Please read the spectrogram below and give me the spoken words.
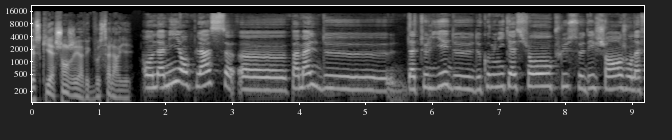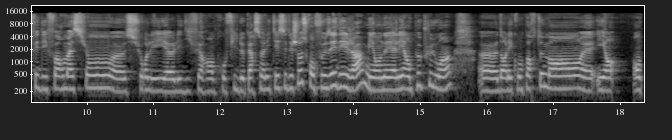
Qu'est-ce qui a changé avec vos salariés? On a mis en place euh, pas mal d'ateliers de, de, communication, plus d'échanges. On a fait des formations euh, sur les, euh, les, différents profils de personnalité. C'est des choses qu'on faisait déjà, mais on est allé un peu plus loin euh, dans les comportements et en, en,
